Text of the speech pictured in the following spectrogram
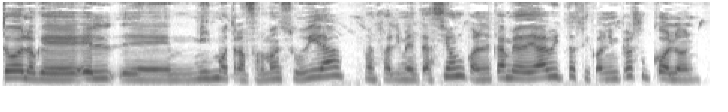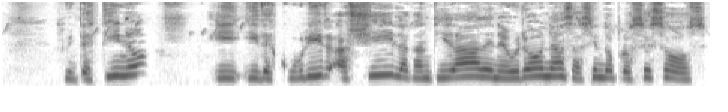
todo lo que él mismo transformó en su vida, con su alimentación, con el cambio de hábitos y con limpiar su colon su intestino y, descubrir allí la cantidad de neuronas haciendo procesos,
